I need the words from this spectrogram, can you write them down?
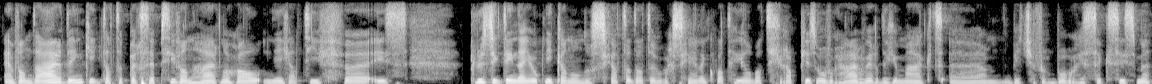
En vandaar denk ik dat de perceptie van haar nogal negatief uh, is. Plus, ik denk dat je ook niet kan onderschatten dat er waarschijnlijk wat, heel wat grapjes over haar werden gemaakt. Uh, een beetje verborgen seksisme.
